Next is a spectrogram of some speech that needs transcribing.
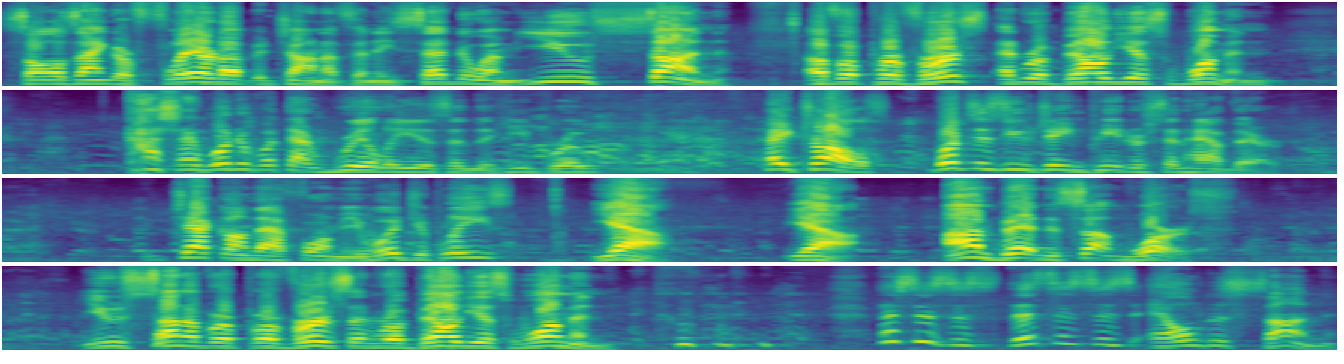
Saul's anger flared up at Jonathan. He said to him, You son of a perverse and rebellious woman. Gosh, I wonder what that really is in the Hebrew. Hey, Charles, what does Eugene Peterson have there? Check on that for me, would you please? Yeah, yeah. I'm betting it's something worse. You son of a perverse and rebellious woman. this, is his, this is his eldest son,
